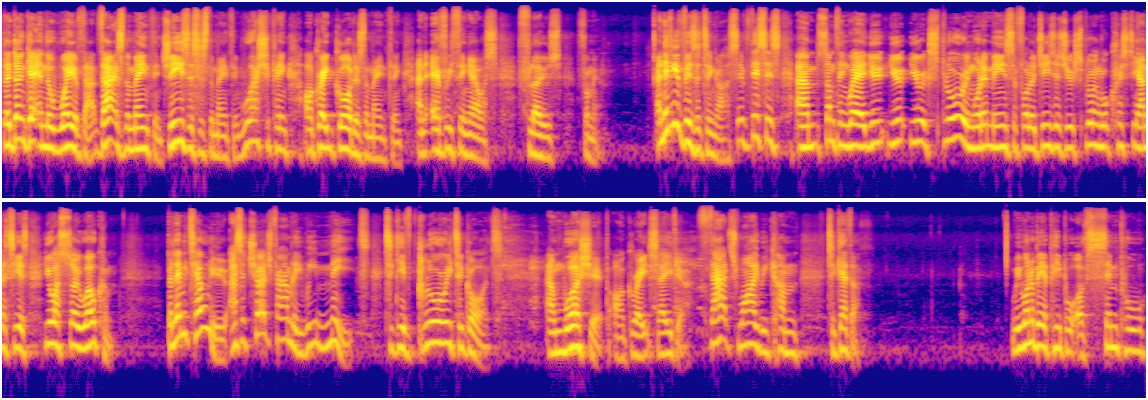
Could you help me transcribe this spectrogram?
They don't get in the way of that. That is the main thing. Jesus is the main thing. Worshipping our great God is the main thing, and everything else flows from it. And if you're visiting us, if this is um, something where you, you, you're exploring what it means to follow Jesus, you're exploring what Christianity is, you are so welcome. But let me tell you, as a church family, we meet to give glory to God and worship our great Savior. That's why we come together. We want to be a people of simple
